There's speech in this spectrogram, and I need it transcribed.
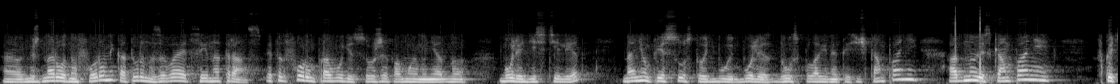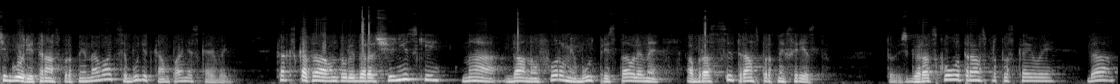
э, в международном форуме, который называется «Инотранс». Этот форум проводится уже, по-моему, не одно, более 10 лет. На нем присутствовать будет более 2500 компаний. Одной из компаний в категории транспортной инновации будет компания Skyway. Как сказал Анатолий Дорович Юницкий, на данном форуме будут представлены образцы транспортных средств то есть городского транспорта Skyway, да,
